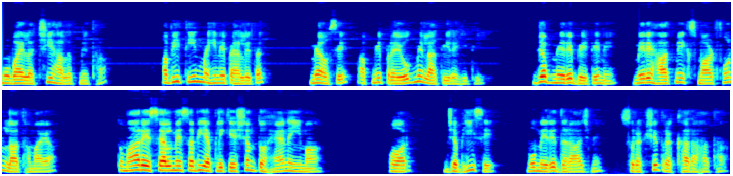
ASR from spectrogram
मोबाइल अच्छी हालत में था। अभी तीन महीने पहले तक मैं उसे अपने प्रयोग में लाती रही थी। जब मेरे बेटे ने मेरे हाथ में एक स्मार्टफ़ोन ला थमाया तुम्हारे सेल में सभी एप्लीकेशन तो हैं नहीं माँ। और जब ही से वो मेरे दराज में सुरक्षित रखा रहा था।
